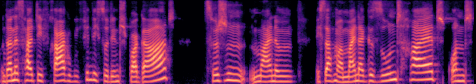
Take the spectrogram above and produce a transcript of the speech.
Und dann ist halt die Frage, wie finde ich so den Spagat zwischen meinem, ich sag mal, meiner Gesundheit und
